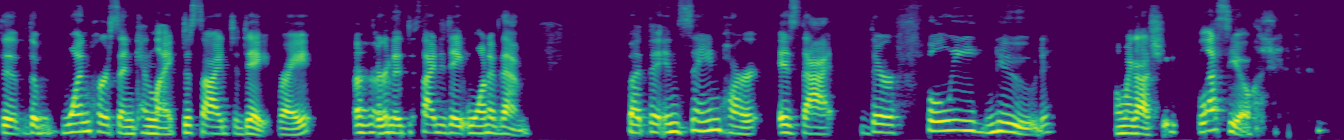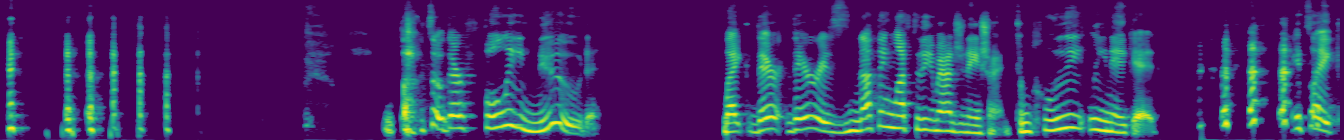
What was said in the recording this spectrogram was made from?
the the one person can like decide to date, right? Uh-huh. They're going to decide to date one of them. But the insane part is that they're fully nude. Oh my gosh, bless you. so they're fully nude. Like there there is nothing left to the imagination. Completely naked. it's like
